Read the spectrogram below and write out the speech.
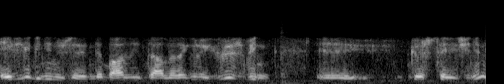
50 binin üzerinde bazı iddialara göre 100 bin e, göstericinin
